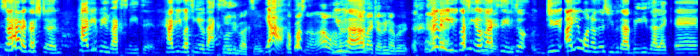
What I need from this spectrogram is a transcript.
so I have a question. Have you been vaccinated? Have you gotten your vaccine? COVID vaccine. Yeah. Of course not. How You I- have? How am I traveling abroad? really, you've gotten your Yes, vaccine. yes. So, do you, are you one of those people that believe that like, eh,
